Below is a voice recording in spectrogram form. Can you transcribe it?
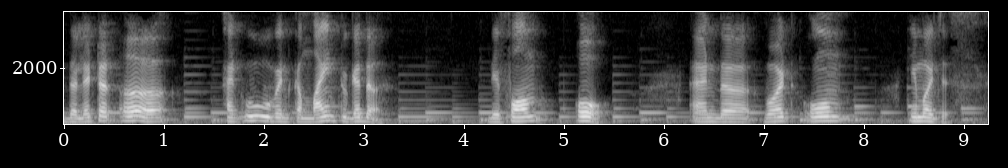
the letter A and U, when combined together, they form O, and the word Om emerges.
